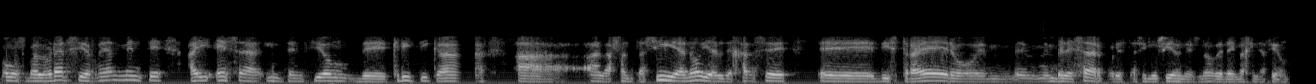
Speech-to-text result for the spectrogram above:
vamos, valorar si realmente hay esa intención de crítica a, a la fantasía, ¿no? Y al dejarse eh, distraer o em, em, por estas ilusiones, ¿no? De la imaginación.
